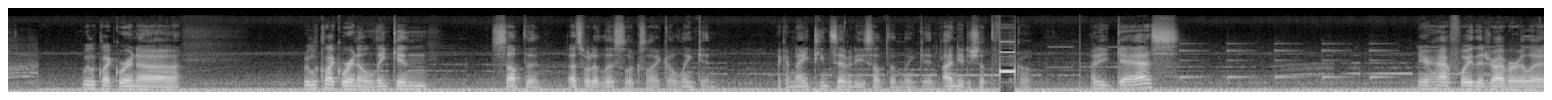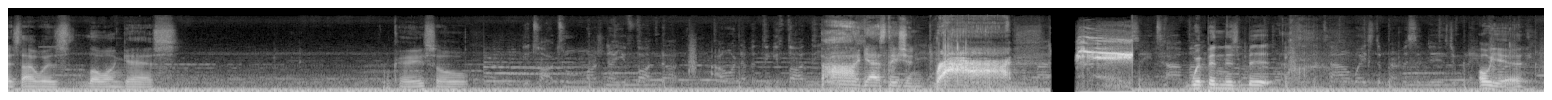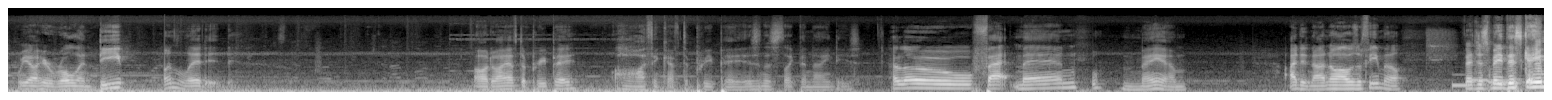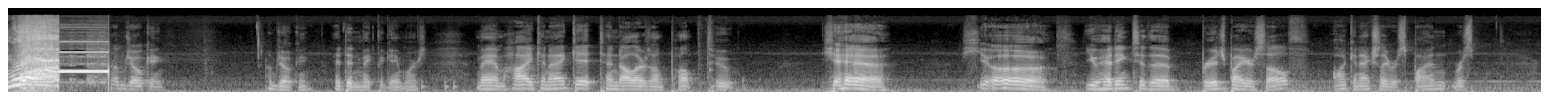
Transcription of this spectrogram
We look like we're in a We look like we're in a Lincoln something. That's what it list looks like, a Lincoln. Like a 1970 something Lincoln. I need to shut the f up. I need gas. Near halfway the driver realized I was low on gas. Okay, so Ah, gas station. Rah! Whipping this bit. Oh yeah, we out here rolling deep, unleaded. Oh, do I have to prepay? Oh, I think I have to prepay. Isn't this like the 90s? Hello, fat man. Ma'am. I did not know I was a female. That just made this game worse. I'm joking. I'm joking. It didn't make the game worse. Ma'am, hi, can I get $10 on pump two? Yeah. Yeah. You heading to the bridge by yourself? Oh, I can actually respond res-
